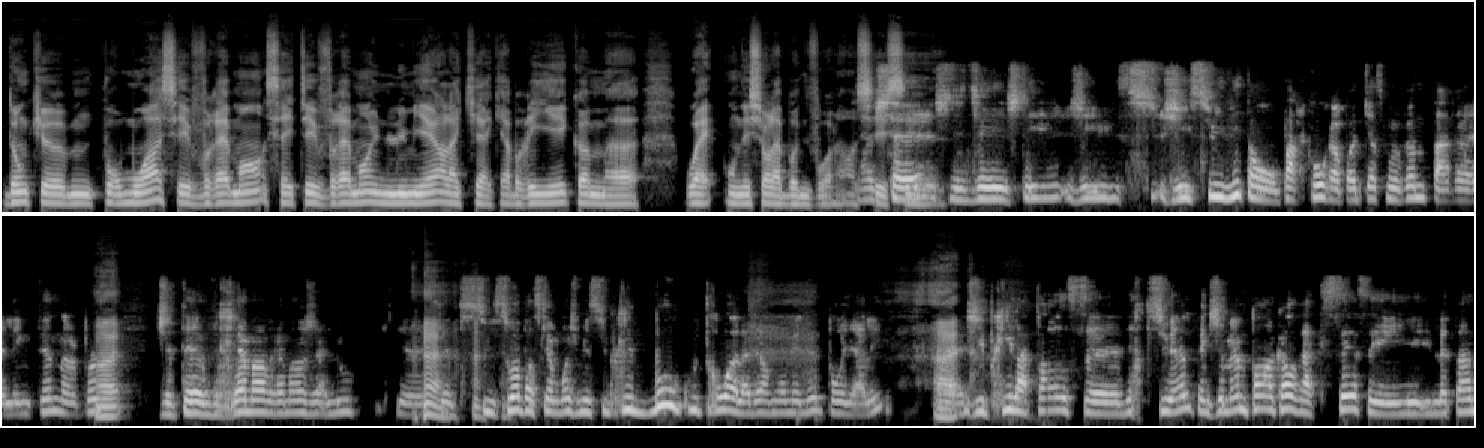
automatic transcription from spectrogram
Donc pour moi, c'est vraiment, ça a été vraiment une lumière là qui a, qui a brillé comme ouais, on est sur la bonne voie. J'ai suivi ton parcours en podcast movement par LinkedIn un peu. J'étais vraiment vraiment jaloux que, tu sois parce que moi, je me suis pris beaucoup trop à la dernière minute pour y aller. Euh, j'ai pris la passe euh, virtuelle, fait que j'ai même pas encore accès. C'est le temps.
